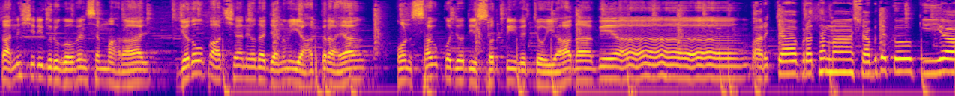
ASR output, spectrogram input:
ਧੰਨ ਸ਼੍ਰੀ ਗੁਰੂ ਗੋਬਿੰਦ ਸਿੰਘ ਮਹਾਰਾਜ ਜਦੋਂ ਪਾਤਸ਼ਾਹ ਨੇ ਉਹਦਾ ਜਨਮ ਯਾਦ ਕਰਾਇਆ ਹੁਣ ਸਭ ਕੁਝ ਉਹਦੀ ਸੁਰਤੀ ਵਿੱਚੋਂ ਯਾਦ ਆ ਗਿਆ। ਪਰਚਾ ਪ੍ਰਥਮ ਸ਼ਬਦ ਕੋ ਕੀਆ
